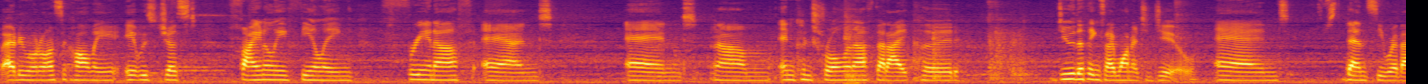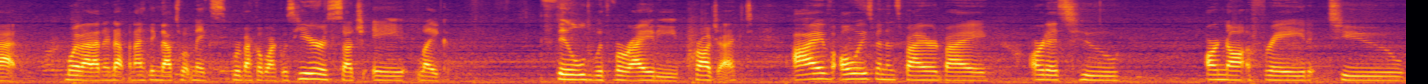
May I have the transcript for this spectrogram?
everyone wants to call me. It was just finally feeling free enough and and um, in control enough that I could do the things I wanted to do, and then see where that where that ended up. And I think that's what makes Rebecca Black was here is such a like filled with variety project. I've always been inspired by artists who are not afraid to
